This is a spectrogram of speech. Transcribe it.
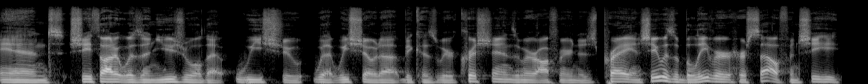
And she thought it was unusual that we shoot that we showed up because we were Christians and we were offering to just pray. And she was a believer herself, and she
